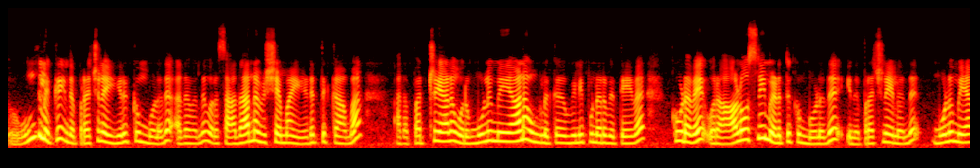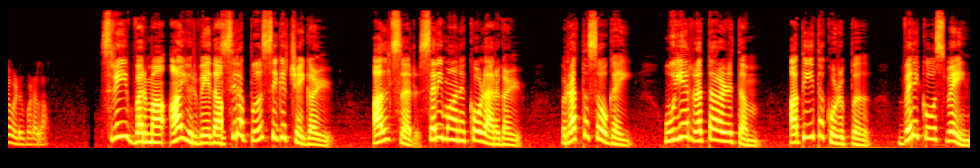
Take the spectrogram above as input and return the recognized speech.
ஸோ உங்களுக்கு இந்த பிரச்சனை இருக்கும் பொழுது அதை வந்து ஒரு சாதாரண விஷயமா எடுத்துக்காம அதை பற்றியான ஒரு முழுமையான உங்களுக்கு விழிப்புணர்வு தேவை. கூடவே ஒரு ஆலோசனையும் எடுத்துக்கும் பொழுது இந்த பிரச்சனையிலேருந்து முழுமையாக விடுபடலாம். ஸ்ரீ வர்மா ஆயுர்வேதா சிறப்பு சிகிச்சைகள். அல்சர் செரிமான கோளாறுகள். இரத்த சோகை உயர் இரத்த அழுத்தம் அதீத கொழுப்பு வெரிகோஸ் வெயின்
